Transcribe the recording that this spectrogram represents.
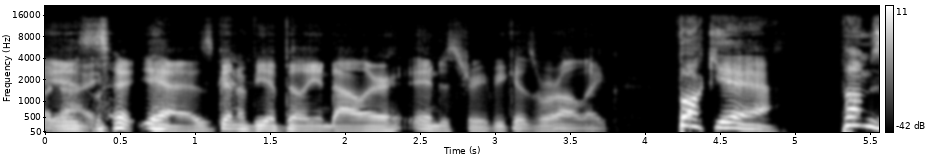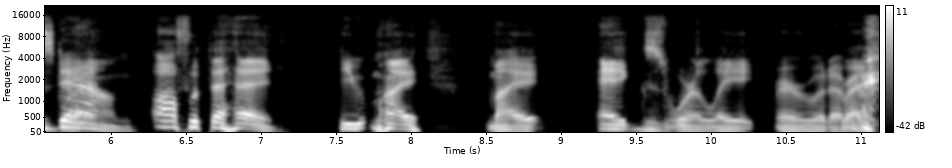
is yeah is going to be a billion dollar industry because we're all like fuck yeah thumbs Right. down off with the head you my my eggs were late or whatever Right.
